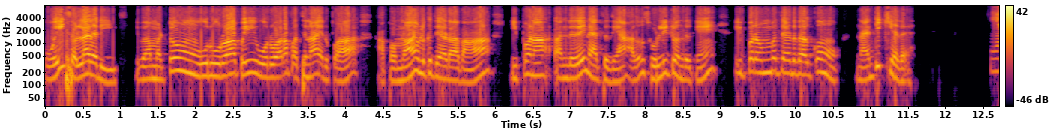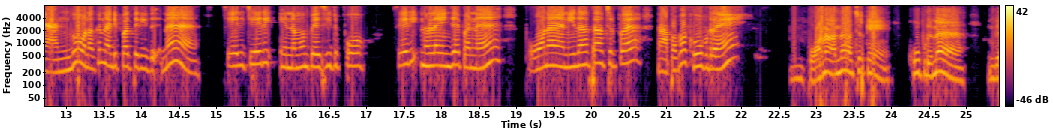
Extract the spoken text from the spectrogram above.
போய் சொல்லாதடி. இவ மட்டும் ஊர் ஊரா போய் ஒரு வாரம் பத்து நாள் இருப்பா. அப்பமா இவளுக்கு தேடாதான். இப்போ நான் வந்ததே நேத்துதான். அதுவும் சொல்லிட்டு வந்திருக்கேன். இப்ப ரொம்ப தேடுதாக்கும். நடிக்காத. என் அன்பு உனக்கு நடிப்பா தெரியுது என்ன? சரி சரி. என்னமோ பேசிட்டு போ. சரி நல்லா என்ஜாய் பண்ணு. போன நீ தானே வச்சிருப்ப? நான் அப்பப்ப கூப்பிடுறேன். போனா தான் வச்சிருக்கேன். கூப்பிடுன இங்க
